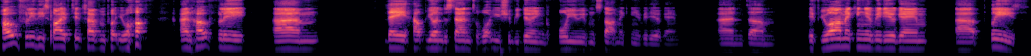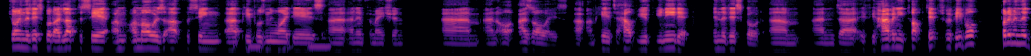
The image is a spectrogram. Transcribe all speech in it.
Hopefully these five tips haven't put you off and hopefully um, they help you understand to what you should be doing before you even start making a video game. And um, if you are making a video game uh, please join the discord i'd love to see it i'm, I'm always up for seeing uh, people's new ideas uh, and information um, and as always uh, i'm here to help you if you need it in the discord um, and uh, if you have any top tips for people put them in the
